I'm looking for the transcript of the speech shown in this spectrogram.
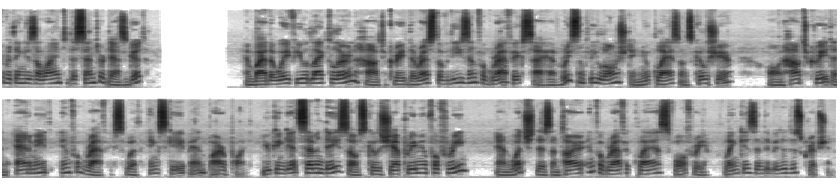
everything is aligned to the center. That's good. And by the way, if you would like to learn how to create the rest of these infographics, I have recently launched a new class on Skillshare on how to create and animate infographics with Inkscape and PowerPoint. You can get 7 days of Skillshare Premium for free and watch this entire infographic class for free. Link is in the video description.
